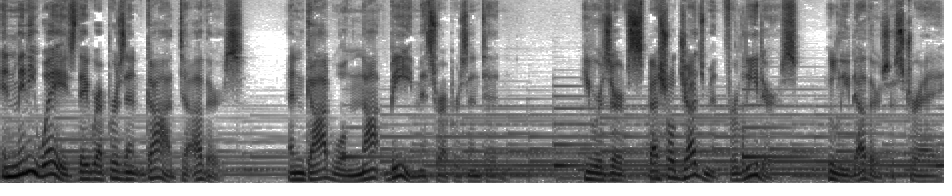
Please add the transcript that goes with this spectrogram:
In many ways, they represent God to others, and God will not be misrepresented. He reserves special judgment for leaders who lead others astray.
